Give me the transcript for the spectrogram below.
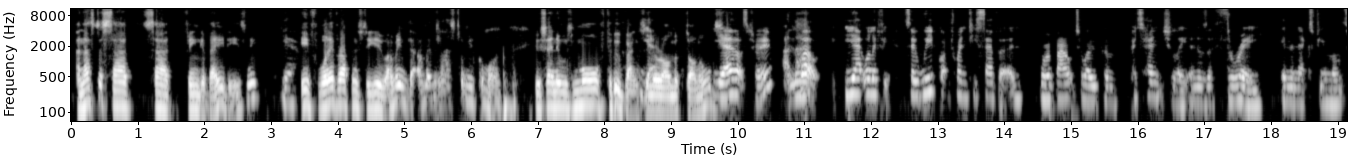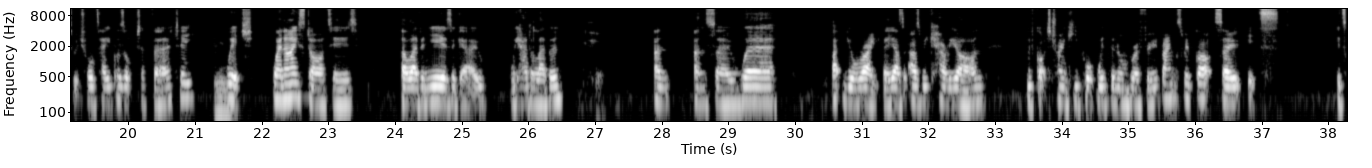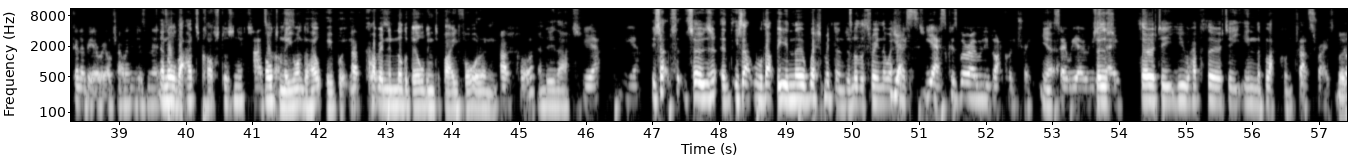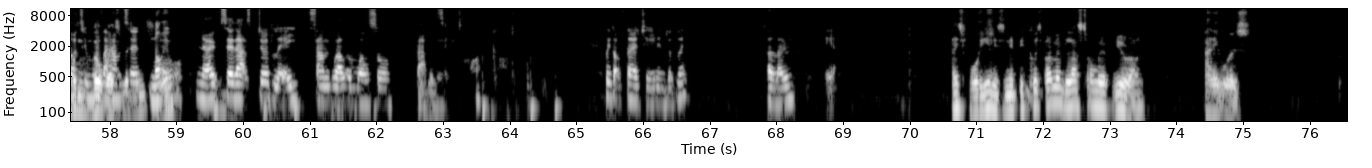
And that's the sad, sad thing about it, isn't it? yeah, If whatever happens to you, I mean, I remember the last time you come on, you were saying there was more food banks Yeah. than there are McDonald's. yeah, that's true. And that, Well, yeah, well, if you, so, we've got 27. We're about to open potentially another three in the next few months, which will take us up to 30. Mm. Which, when I started 11 years ago, we had 11. And and so we're, uh, you're right, as, as we carry on, we've got to try and keep up with the number of food banks we've got. So it's it's going to be a real challenge, isn't it? and all that adds cost, doesn't it? Adds Ultimately, cost. you want to help people, but having another building to pay for and Of course. and do that. Yeah. Yeah. Is that so? Is, is that will that be in the West Midlands? Another three in the West yes. Midlands? Yes. Because we're only Black Country. Yeah. So we only So there's- say Thirty. You have thirty in the Black Country. that's right. But Not then in Wolverhampton. Not yeah. in. No. So that's Dudley, Sandwell, and Walsall. That's Dudley. it. My God. We got 13 in Dudley alone. Yeah. And it's worrying, isn't it? Because I remember the last time we, you were on, and it was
